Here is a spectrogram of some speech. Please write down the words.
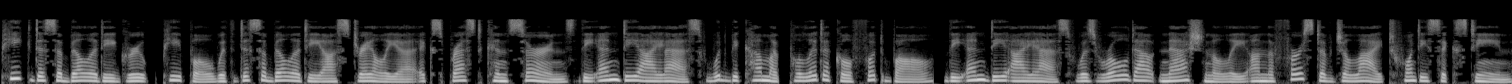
Peak Disability Group People with Disability Australia expressed concerns the NDIS would become a political football. The NDIS was rolled out nationally on 1 July 2016.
